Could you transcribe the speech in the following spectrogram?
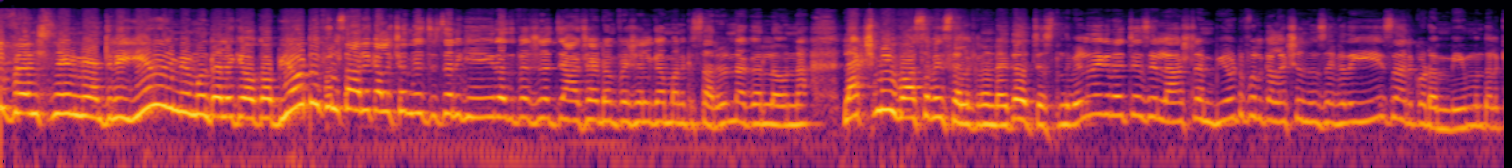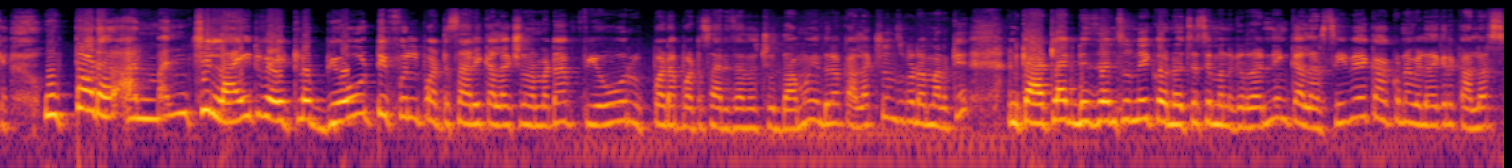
హాయ్ ఫ్రెండ్స్ నేను మీ అంజలి. ఈ రోజు మీ ముందరికి ఒక బ్యూటిఫుల్ సారీ కలెక్షన్ తెచ్చేసరికి ఈ రోజు స్పెషల్ ఆచడం స్పెషల్గా మనకి సరూర్ నగర్లో ఉన్న లక్ష్మీ వాసవి సిల్క్ నుండి అయితే వచ్చేస్తుంది. వీళ్ళ దగ్గర వచ్చేసి లాస్ట్ టైం బ్యూటిఫుల్ కలెక్షన్ చూసాం కదా ఈసారి కూడా మీ ముందరికి ఉప్పాడ అండ్ మంచి లైట్ వెయిట్లో బ్యూటిఫుల్ పట్టు సారీ కలెక్షన్ అనమాట ప్యూర్ ఉప్పాడ పట్టు సారీస్ అయితే చూద్దాము. ఇందులో కలెక్షన్స్ కూడా మనకి అండ్ క్యాట్లాగ్ డిజైన్స్ ఉన్నాయి. కొన్ని వచ్చేసి మనకి రన్నింగ్ కలర్స్ ఇవే కాకుండా వీళ్ళ దగ్గర కలర్స్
